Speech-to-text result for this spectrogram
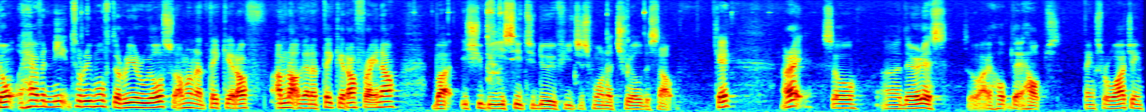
don't have a need to remove the rear wheel so I'm gonna take it off. I'm not gonna take it off right now but it should be easy to do if you just want to drill this out. Okay? All right. So uh, there it is. So I hope that helps. Thanks for watching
